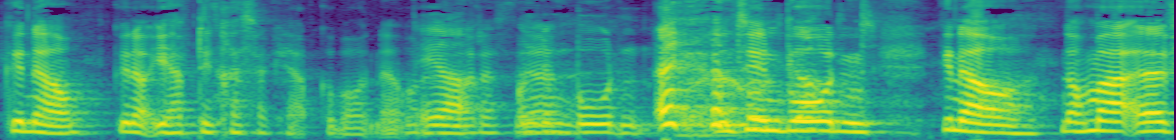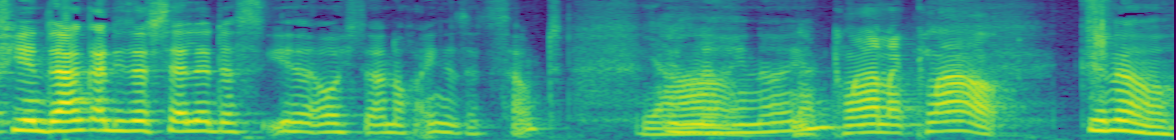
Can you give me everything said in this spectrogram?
genau, genau. Ihr habt den Kreisverkehr abgebaut, ne? Oder Ja, war das, und ja. den Boden. Und den Boden. Genau. Nochmal äh, vielen Dank an dieser Stelle, dass ihr euch da noch eingesetzt habt. Im Ja, Nachhinein. na klar, na klar. Genau.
